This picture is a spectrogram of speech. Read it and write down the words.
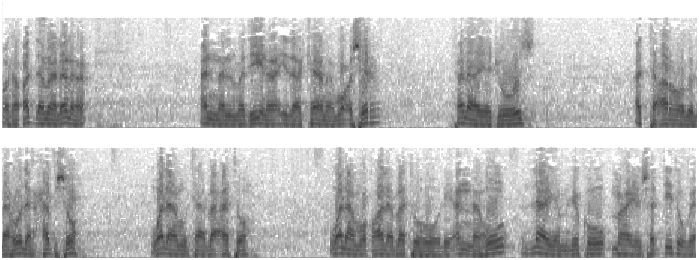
وتقدم لنا أن المدين إذا كان معسر فلا يجوز التعرض له لا حبسه ولا متابعته ولا مطالبته لأنه لا يملك ما يسدد به.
